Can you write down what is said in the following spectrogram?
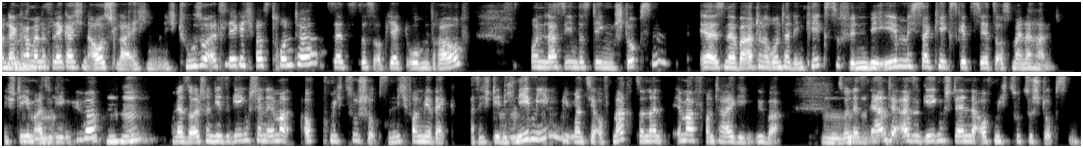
Und dann kann man mhm. das Leckerchen ausschleichen. Ich tue so, als lege ich was drunter, setze das Objekt oben drauf und lasse ihn das Ding stupsen. Er ist in Erwartung darunter, den Keks zu finden, wie eben. Ich sage, Keks gibt es jetzt aus meiner Hand. Ich stehe ihm also mhm. gegenüber mhm. und er soll schon diese Gegenstände immer auf mich zuschubsen, nicht von mir weg. Also ich stehe nicht mhm. neben ihm, wie man es ja oft macht, sondern immer frontal gegenüber. So, und jetzt lernt er also Gegenstände auf mich zuzustupsen.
